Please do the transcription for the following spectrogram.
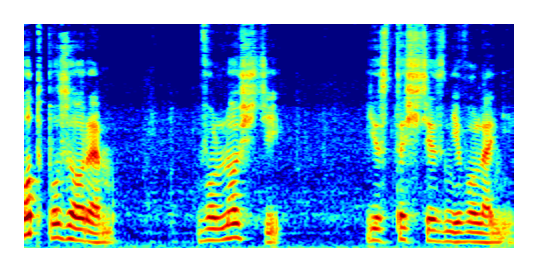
Pod pozorem wolności jesteście zniewoleni.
